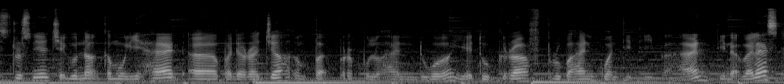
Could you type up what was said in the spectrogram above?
Seterusnya cikgu nak kamu lihat uh, pada rajah 4.2 iaitu graf perubahan kuantiti bahan tindak balas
